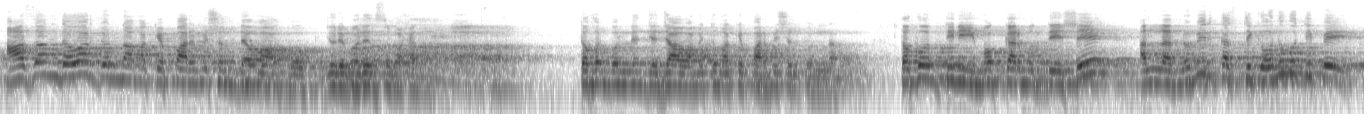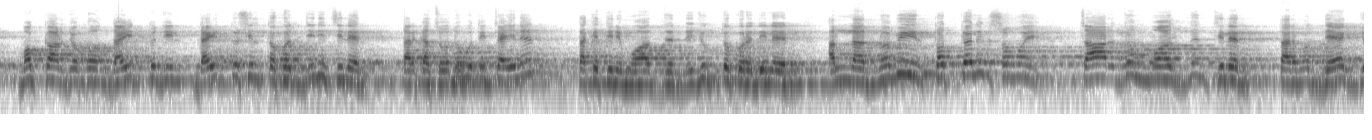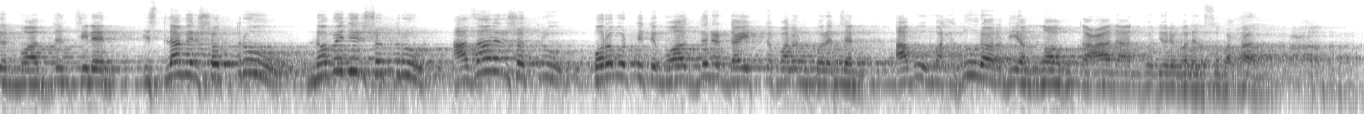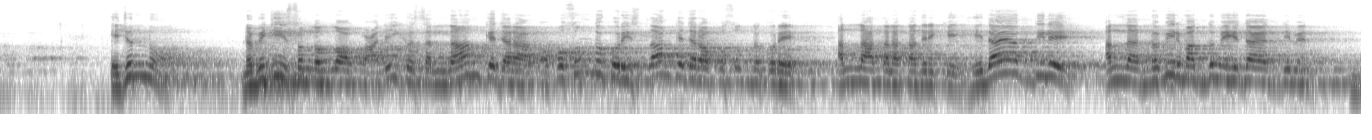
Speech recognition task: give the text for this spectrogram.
আজান দেওয়ার জন্য আমাকে পারমিশন দেওয়া হোক। জোরে বলেন সুবহানাল্লাহ। তখন বললেন যে, যাও, আমি তোমাকে পারমিশন করলাম। তখন তিনি মক্কার মধ্যে এসে আল্লাহ নবীর কাছ থেকে অনুমতি পেয়ে মক্কার যখন দায়িত্বশীল দায়িত্বশীল তখন যিনি ছিলেন, তার কাছে অনুমতি চাইলেন। তাকে তিনি মোয়াজ্জেন নিযুক্ত করে দিলেন। আল্লাহ নবীর তৎকালীন সময়ে চারজন মোয়াজ্জেন ছিলেন, তার মধ্যে একজন মোয়াজ্জেন ছিলেন। ইসলামের শত্রু, নবীজির শত্রু, আজানের শত্রু, পরবর্তীতে মুয়াজ্জিনের দায়িত্ব পালন করেছেন আবু মাহজুর রাদিয়াল্লাহু তাআলা আনহু, জোরে বলেন সুবহান এজন্য নবীজি সাল্লাল্লাহু আলাইহি ওয়াসাল্লামকে যারা অপছন্দ করে, ইসলামকে যারা অপছন্দ করে, আল্লাহ তাআলা তাদেরকে হেদায়েত দিলে, আল্লাহ নবীর মাধ্যমে হেদায়েত দিবেন।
